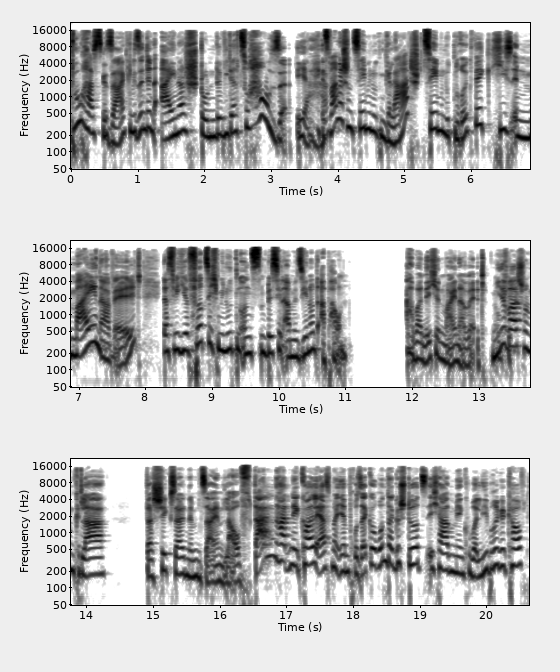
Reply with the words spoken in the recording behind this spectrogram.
du hast gesagt, wir sind in einer Stunde wieder zu Hause. Ja. Jetzt waren wir schon zehn Minuten gelatscht, zehn Minuten Rückweg, hieß in meiner Welt, dass wir hier 40 Minuten uns ein bisschen amüsieren und abhauen. Aber nicht in meiner Welt. Mir Okay. war schon klar, das Schicksal nimmt seinen Lauf. Dann hat Nicole erstmal ihren Prosecco runtergestürzt. Ich habe mir einen Cuba Libre gekauft.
